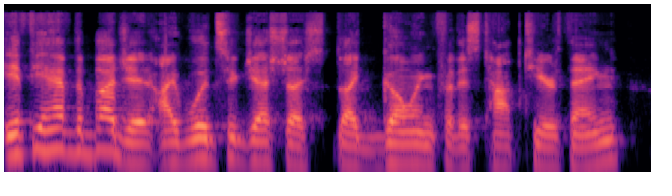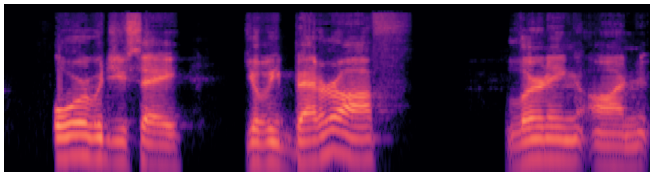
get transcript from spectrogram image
if you have the budget i would suggest just like going for this top tier thing or would you say you'll be better off learning on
